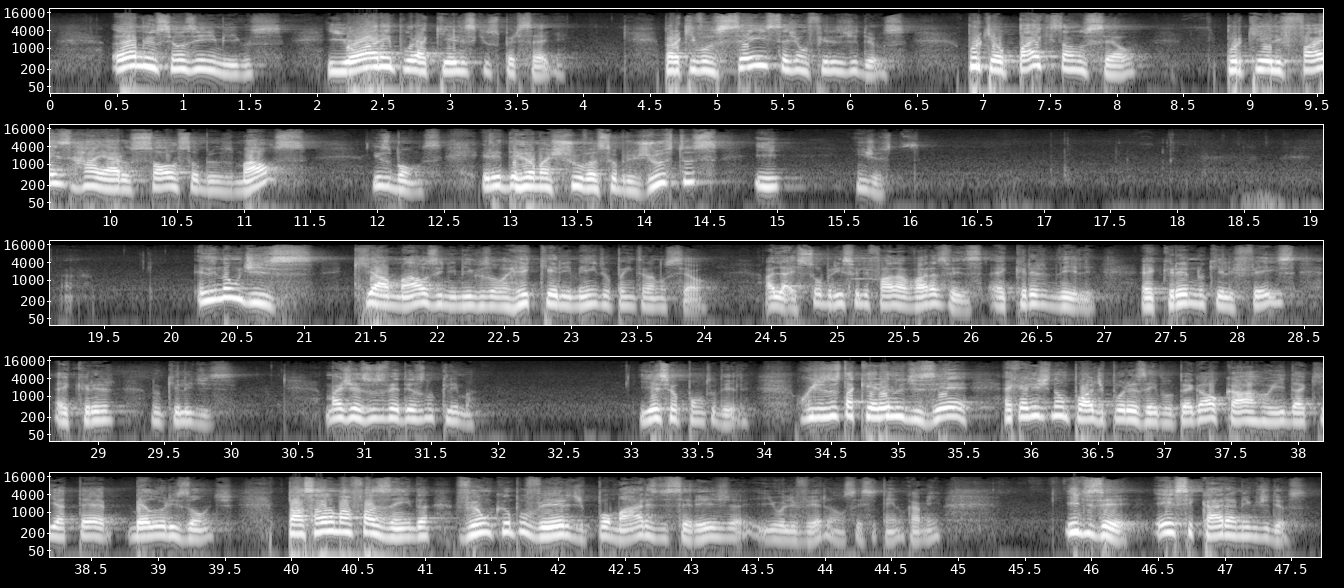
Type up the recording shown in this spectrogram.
amem os seus inimigos e orem por aqueles que os perseguem, para que vocês sejam filhos de Deus. Porque o Pai que está no céu, porque ele faz raiar o sol sobre os maus e os bons. Ele derrama chuva sobre os justos e injustos. Ele não diz que amar os inimigos é um requerimento para entrar no céu. Aliás, sobre isso ele fala várias vezes. É crer nele, é crer no que ele fez, é crer no que ele disse. Mas Jesus vê Deus no clima. E esse é o ponto dele. O que Jesus está querendo dizer é que a gente não pode, por exemplo, pegar o carro e ir daqui até Belo Horizonte, passar numa fazenda, ver um campo verde, pomares de cereja e oliveira, não sei se tem no caminho, e dizer: esse cara é amigo de Deus.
